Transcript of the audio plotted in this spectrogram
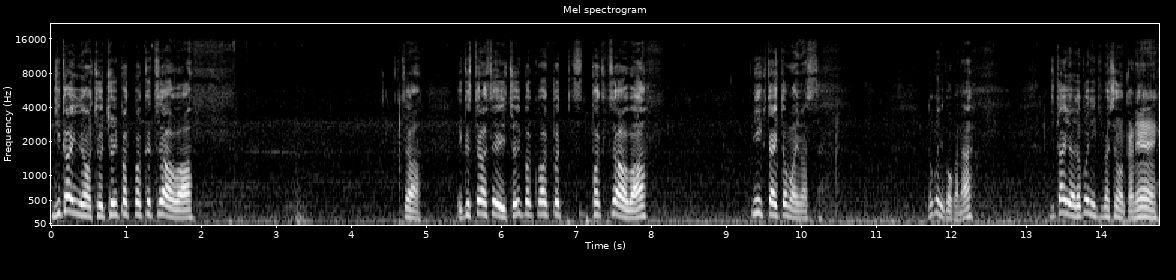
次回のちょちょいパクパクツアーは、じゃあ、エクストラセージちょいパクパクパクツアーは、に行きたいと思います。どこに行こうかな？次回はどこに行きましょうかね。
